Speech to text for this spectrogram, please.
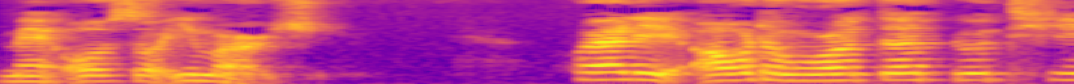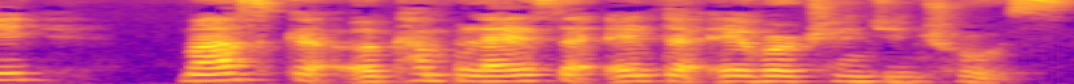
may also emerge, While the outward beauty mask a complex and ever-changing truth.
